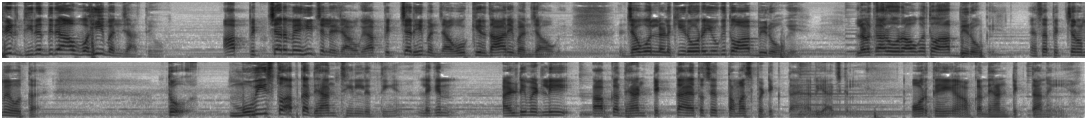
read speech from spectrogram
फिर धीरे धीरे आप वही बन जाते हो। आप पिक्चर में ही चले जाओगे, आप पिक्चर ही बन जाओगे, किरदार ही बन जाओगे। जब वो लड़की रो रही होगी तो आप भी रोगे। लड़का रो रहा होगा तो आप भी रोगे। ऐसा पिक्चरों में होता है। तो मूवीज़ तो आपका ध्यान छीन लेती हैं, लेकिन अल्टीमेटली आपका ध्यान टिकता है तो सिर्फ़ तमस पे टिकता है अभी आजकल। और कहीं आपका ध्यान टिकता नहीं है।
